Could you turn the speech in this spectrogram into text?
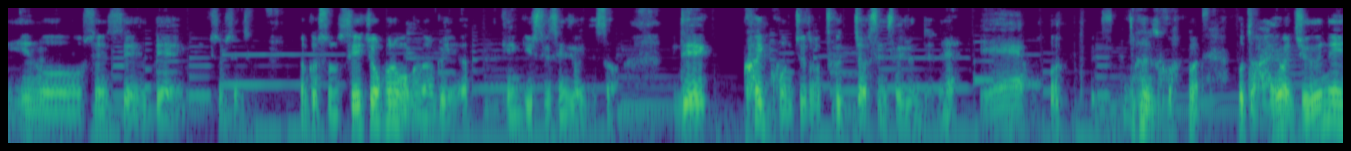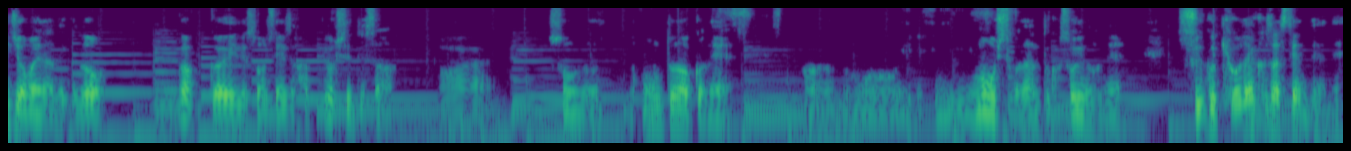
あの、先生で、先生。なんかその成長ホルモンがなんかや研究してる先生がいてさ、でっかい昆虫とか作っちゃう先生がいるんだよね。ええ本当ですか？もうだいぶ10年以上前なんだけど、学会でその先生発表しててさ、はそうなの、本当なんかね、あの、孟子とかなんとかそういうのをね、すごい巨大化させてんだよね。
